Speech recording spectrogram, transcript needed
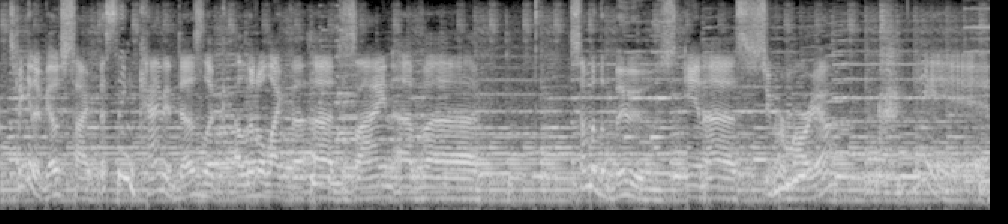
Speaking of ghost type, this thing kind of does look a little like the uh, design of uh, some of the boos in uh, Super Mario. Yeah.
